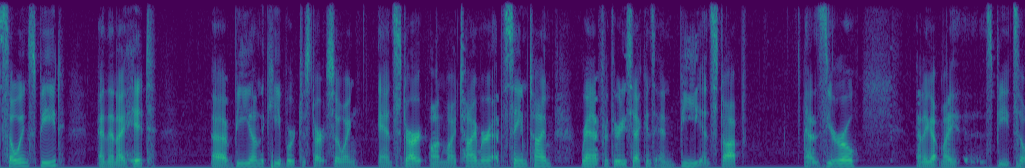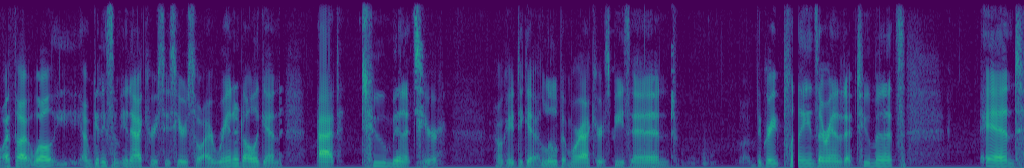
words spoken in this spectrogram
sowing speed, and then I hit uh, B on the keyboard to start sowing and start on my timer at the same time, ran it for 30 seconds and B and stop at zero and I got my speed. So I thought, well, I'm getting some inaccuracies here. So I ran it all again at two minutes here, okay, to get a little bit more accurate speeds. And the Great Plains, I ran it at two minutes and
